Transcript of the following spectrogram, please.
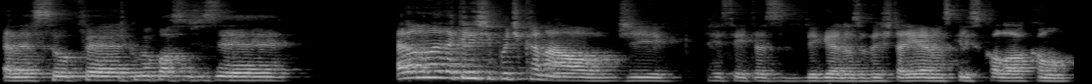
Ela é super. Como eu posso dizer? Ela não é daquele tipo de canal de receitas veganas ou vegetarianas que eles colocam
